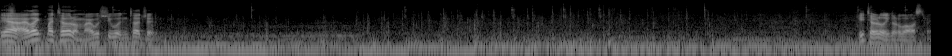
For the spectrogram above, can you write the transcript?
Yeah, I like my totem. I wish you wouldn't touch it. Totally could have lost me.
